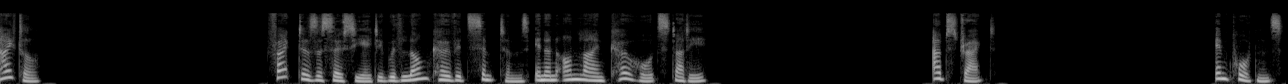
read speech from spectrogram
Title Factors associated with long COVID symptoms in an online cohort study. Abstract Importance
